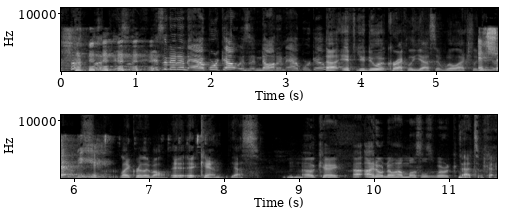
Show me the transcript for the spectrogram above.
isn't, isn't it an ab workout? Is it not an ab workout? Uh, if you do it correctly, yes, it will actually. It do your should abs, be. like really well. It, it can. Yes, okay. I, I don't know how muscles work. that's okay.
